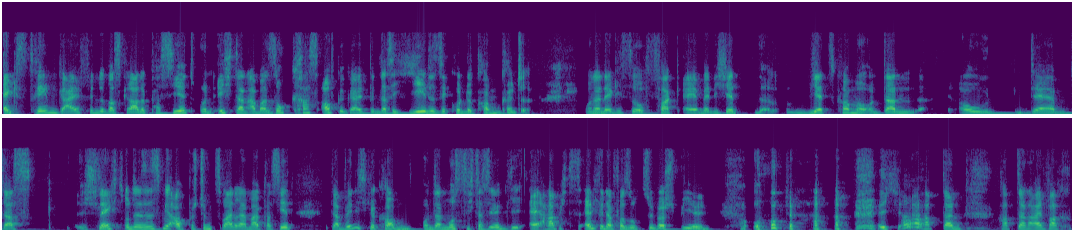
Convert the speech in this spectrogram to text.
extrem geil finde, was gerade passiert, und ich dann aber so krass aufgegeilt bin, dass ich jede Sekunde kommen könnte. Und dann denke ich so, fuck, ey, wenn ich jetzt, jetzt komme und dann, oh, damn, das schlecht und es ist mir auch bestimmt zwei, dreimal passiert. Da bin ich gekommen und dann musste ich das irgendwie, äh, habe ich das entweder versucht zu überspielen oder ich habe dann, hab dann einfach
